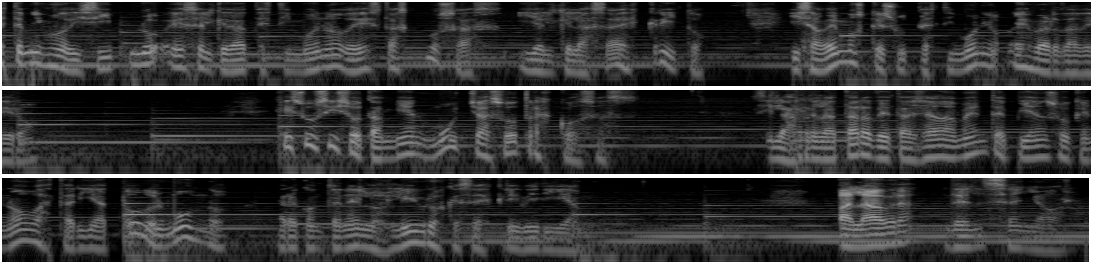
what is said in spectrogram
Este mismo discípulo es el que da testimonio de estas cosas y el que las ha escrito, y sabemos que su testimonio es verdadero. Jesús hizo también muchas otras cosas. Si las relatara detalladamente, pienso que no bastaría todo el mundo para contener los libros que se escribirían. Palabra del Señor.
